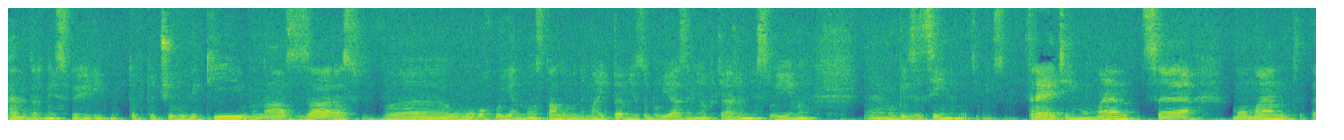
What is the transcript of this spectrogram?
гендерний своєрідний. Тобто чоловіки в нас зараз в умовах воєнного стану вони мають певні зобов'язання обтяжені своїми Е, мобілізаційними цінностями. Третій момент це момент е,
